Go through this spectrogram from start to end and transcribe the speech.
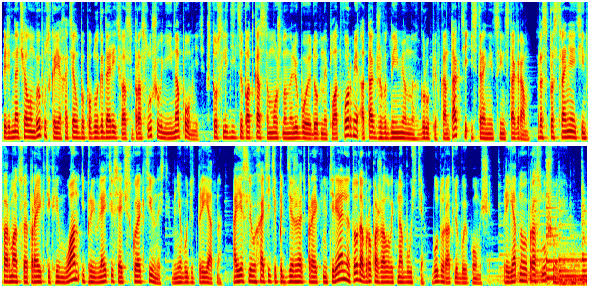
Перед началом выпуска я хотел бы поблагодарить вас за прослушивание и напомнить, что следить за подкастом можно на любой удобной платформе, а также в одноименных группе ВКонтакте и странице Инстаграм. Распространяйте информацию о проекте Crime One и проявляйте всяческую активность, мне будет приятно. А если вы хотите поддержать проект материально, то добро пожаловать на Бусти, буду рад любой помощи. Приятного прослушивания!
